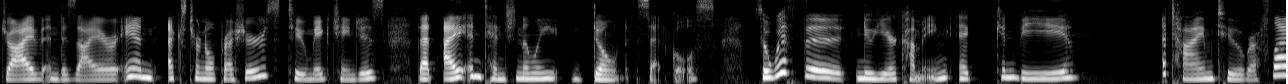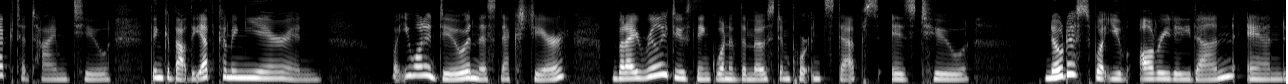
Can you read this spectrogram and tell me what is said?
drive and desire and external pressures to make changes that I intentionally don't set goals. So, with the new year coming, it can be a time to reflect, a time to think about the upcoming year and what you want to do in this next year. But I really do think one of the most important steps is to Notice what you've already done and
